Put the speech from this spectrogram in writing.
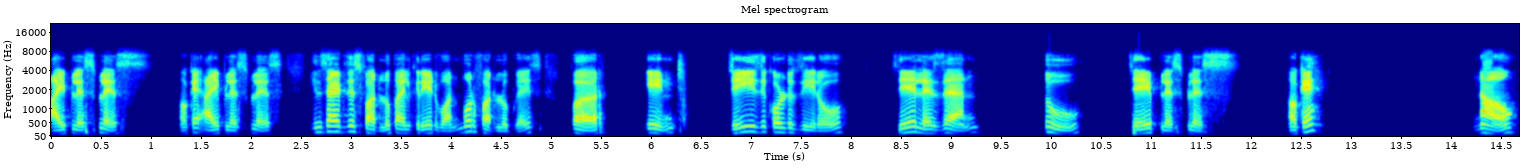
i plus plus. Okay, i plus plus. Inside this for loop, I'll create one more for loop, guys. For int j is equal to 0, j less than 2, j plus plus. Okay. Now,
